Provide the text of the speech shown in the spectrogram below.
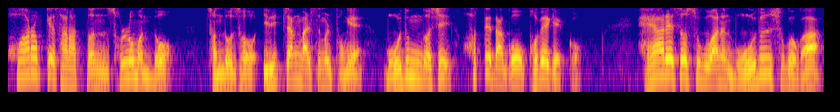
호화롭게 살았던 솔로몬도 전도서 1장 말씀을 통해 모든 것이 헛되다고 고백했고 해 아래서 수고하는 모든 수고가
